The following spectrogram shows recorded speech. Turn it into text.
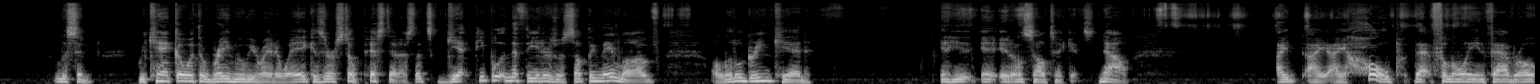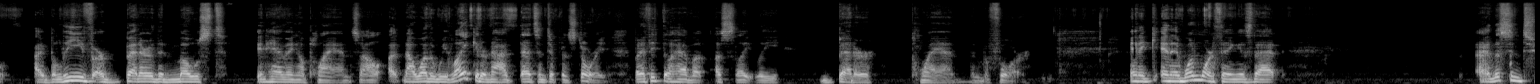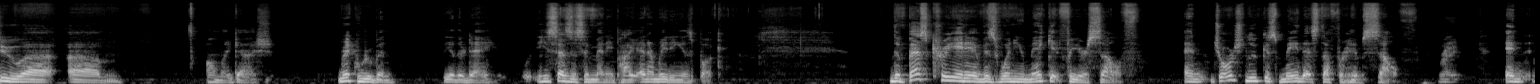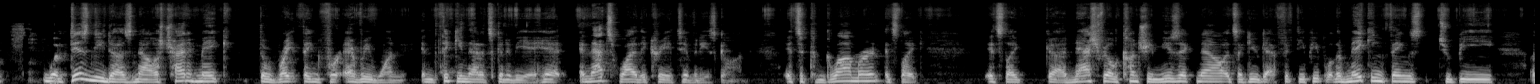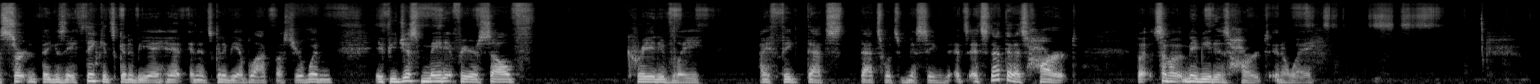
listen, we can't go with the Rey movie right away because they're still pissed at us. Let's get people in the theaters with something they love, a little green kid, and he it- it'll sell tickets. Now, I I, I hope that Filoni and Favreau, I believe, are better than most in having a plan. So I'll, now, whether we like it or not, that's a different story. But I think they'll have a, a slightly better plan than before. And and then one more thing is that I listened to uh, um, oh my gosh, Rick Rubin the other day. He says this in many podcasts, and I'm reading his book. The best creative is when you make it for yourself. And George Lucas made that stuff for himself. Right. And what Disney does now is try to make the right thing for everyone and thinking that it's going to be a hit. And that's why the creativity is gone. It's a conglomerate. It's like it's like uh, Nashville country music now. It's like you got 50 people. They're making things to be a certain thing because they think it's going to be a hit and it's going to be a blockbuster. When if you just made it for yourself creatively, I think that's that's what's missing. It's it's not that it's heart, but some of it maybe it is heart in a way.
